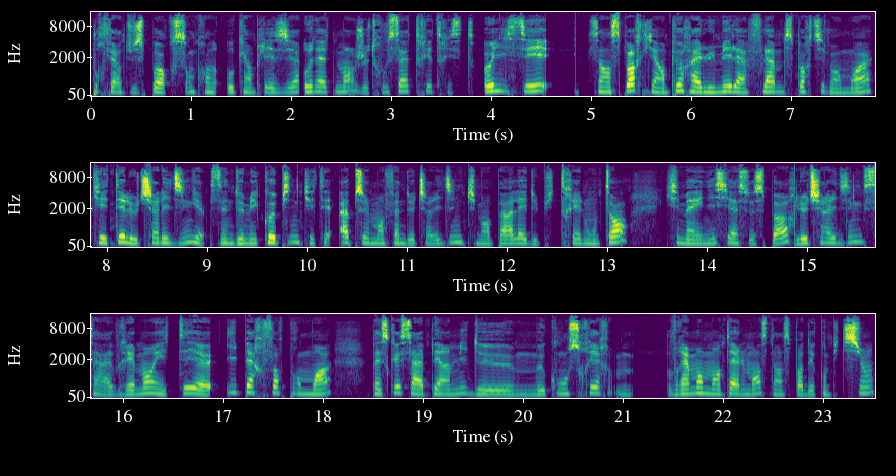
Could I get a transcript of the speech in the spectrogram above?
pour faire du sport sans prendre aucun plaisir, honnêtement, je trouve ça très triste. Au lycée, c'est un sport qui a un peu rallumé la flamme sportive en moi, qui était le cheerleading. C'est une de mes copines qui était absolument fan de cheerleading, qui m'en parlait depuis très longtemps, qui m'a initié à ce sport. Le cheerleading, ça a vraiment été euh, hyper fort pour moi parce que ça a permis de me construire vraiment mentalement. C'était un sport de compétition.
